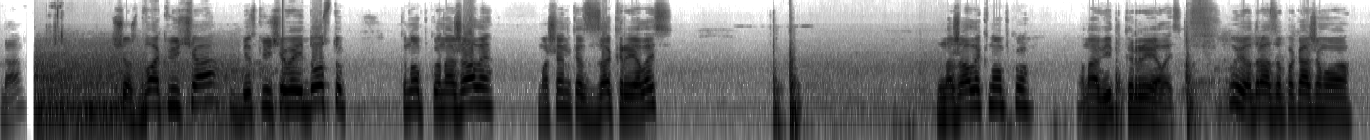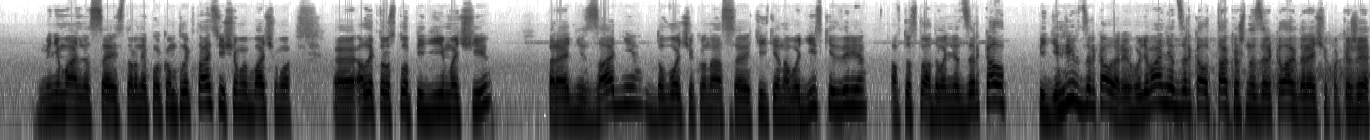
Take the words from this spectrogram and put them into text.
Да? Що ж, два ключа, безключовий доступ, кнопку нажали, машинка закрилась. Нажали кнопку, вона відкрилась. Ну і одразу покажемо мінімально з цієї сторони по комплектації, що ми бачимо. Е, Електросклопідіймачі, передні, задні. Доводчик у нас е, тільки на водійській двері, автоскладування дзеркал, підігрів дзеркал, регулювання дзеркал. Також на дзеркалах, до речі, покажи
